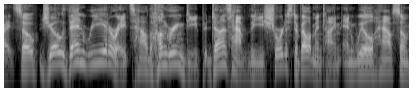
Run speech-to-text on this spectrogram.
Right, so Joe then reiterates how The Hungering Deep does have the shortest development time and will have some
